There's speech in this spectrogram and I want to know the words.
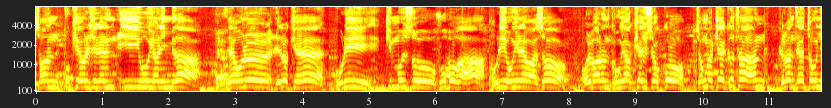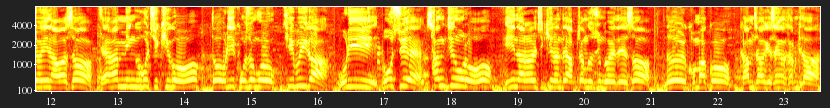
전 국회의원을 지낸 이우현입니다. 네, 오늘 이렇게 우리 김문수 후보가 우리 용인에 와서 올바른 공약해 주셨고 정말 깨끗한 그런 대통령이 나와서 대한민국을 지키고 또 우리 고성국 TV가 우리 보수의 상징으로 이 나라를 지키는데 앞장서 준 거에 대해서 늘 고맙고 감사하게 생각합니다.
